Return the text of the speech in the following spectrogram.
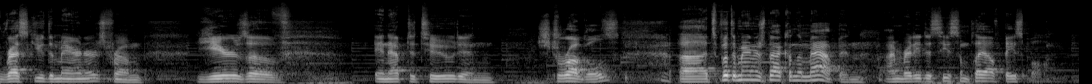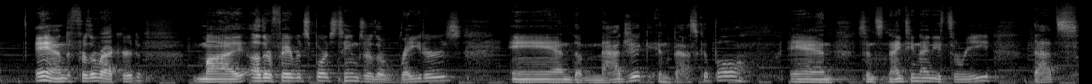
rescued the Mariners from years of ineptitude and struggles uh, to put the Mariners back on the map, and I'm ready to see some playoff baseball. And for the record, my other favorite sports teams are the Raiders and the Magic in basketball. And since 1993, that's,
